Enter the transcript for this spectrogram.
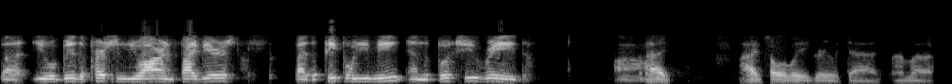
But you will be the person you are in five years by the people you meet and the books you read. Uh, I I totally agree with that. I'm a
